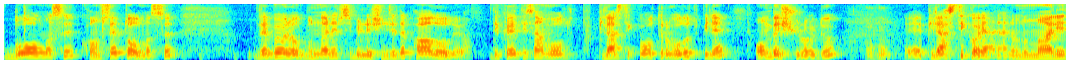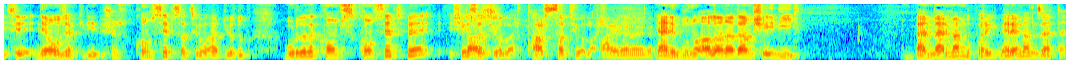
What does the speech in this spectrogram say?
bu olması, konsept olması ve böyle bunların hepsi birleşince de pahalı oluyor. Dikkat ettiysen Volt, plastik Walter Volut bile 15 euroydu. Hı hı. E, plastik o yani. Hani onun maliyeti ne olacak diye düşünüyorsun. Konsept satıyorlar diyorduk. Burada da kons- konsept ve şey Tarz. satıyorlar. Tarz satıyorlar. Aynen öyle. Yani bunu alan adam şey değil. Ben vermem bu parayı. Veremem zaten.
